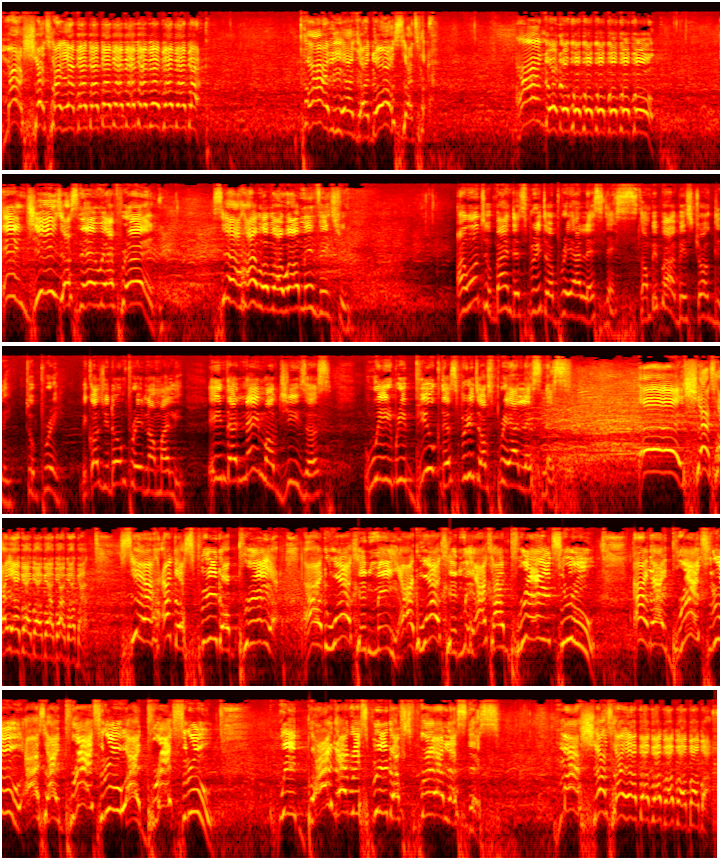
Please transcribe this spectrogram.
Oh, oh, oh, in Jesus' name we are prayed. Say I have overwhelming victory. I want to bind the spirit of prayerlessness. Some people have been struggling to pray because you don't pray normally. In the name of Jesus, we rebuke the spirit of prayerlessness. Hey, shout higher, ba ba ba ba ba. Say, I have the spirit of prayer. I'd work in me. I'd baba.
